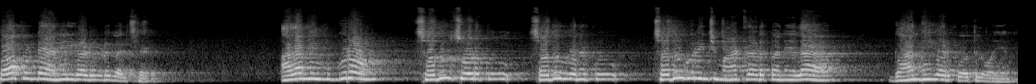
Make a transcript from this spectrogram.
తోకుండే అనిల్ గారు కూడా కలిశాడు. అలా మేము ముగ్గురం చదువు చూడకు చదువు వినకు చదువు గురించి మాట్లాడకు అనేలా గాంధీ గారి కోతులు పోయాము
